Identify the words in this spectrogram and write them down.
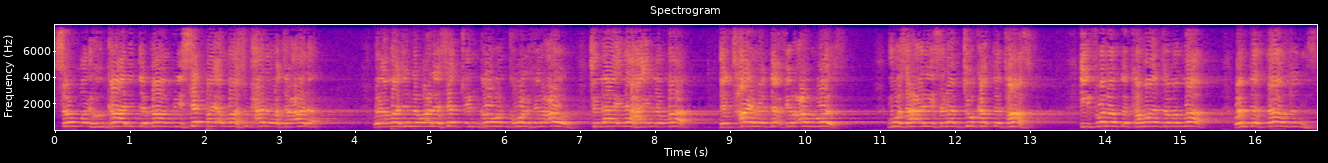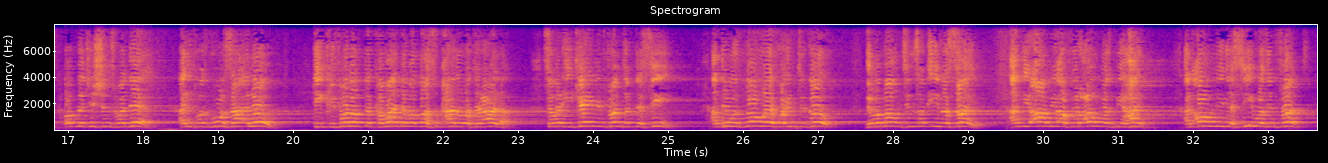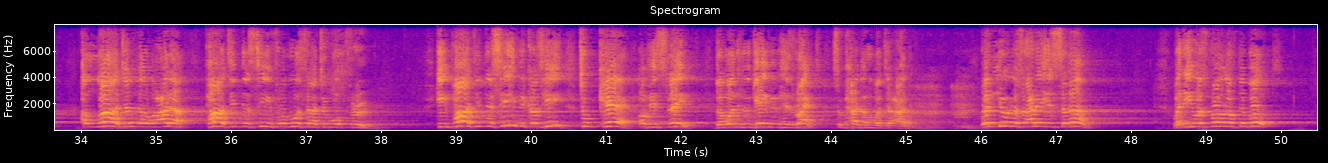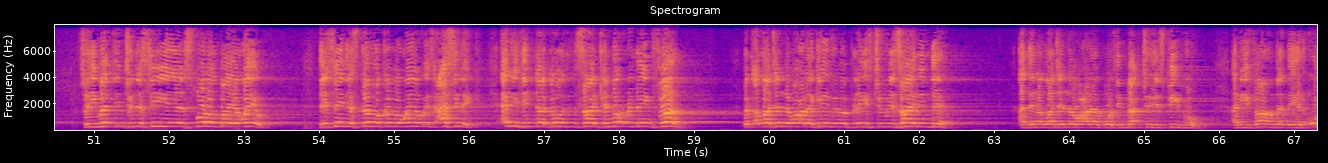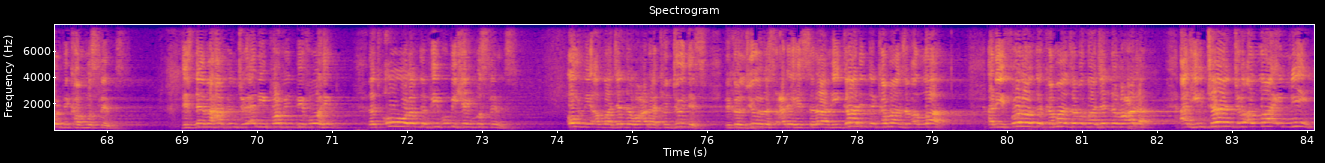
someone who guarded the boundary set by Allah subhanahu wa ta'ala, when Allah Jalla wa ala said to him, go and call Fir'aun to La ilaha illallah, the tyrant that Fir'aun was, Musa alayhi salam took up the task. He followed the commands of Allah when the thousands of magicians were there and it was Musa alone. He followed the command of Allah subhanahu wa ta'ala. So when he came in front of the sea, and there was nowhere for him to go. There were mountains on either side, and the army of Fir'aun was behind, and only the sea was in front. Allah Jalla wa parted the sea for Musa to walk through. He parted the sea because he took care of his slave, the one who gave him his right, subhanahu wa ta'ala. When Yunus alayhi salam, when he was thrown off the boat, so he went into the sea and swallowed by a whale. They say the stomach of a whale is acidic. Anything that goes inside cannot remain firm. But Allah Jalla wa'ala gave him a place to reside in there. And then Allah Jalla wa'ala brought him back to his people. And he found that they had all become Muslims. This never happened to any prophet before him. That all of the people became Muslims. Only Allah Jalla wa'ala could do this. Because Yunus alayhi salam, he guarded the commands of Allah And he followed the commands of Allah Jalla wa'ala. And he turned to Allah in need.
